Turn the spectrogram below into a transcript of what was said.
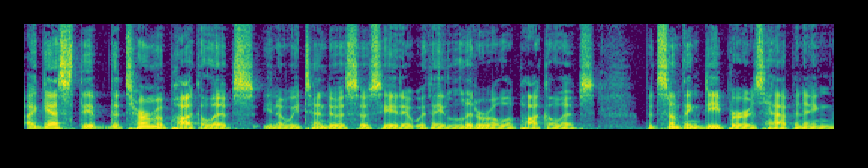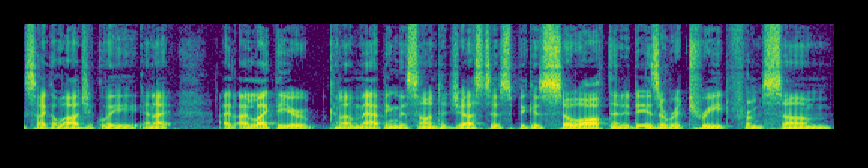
I guess the the term apocalypse, you know, we tend to associate it with a literal apocalypse, but something deeper is happening psychologically. And I, I, I like that you're kind of mapping this onto justice because so often it is a retreat from some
